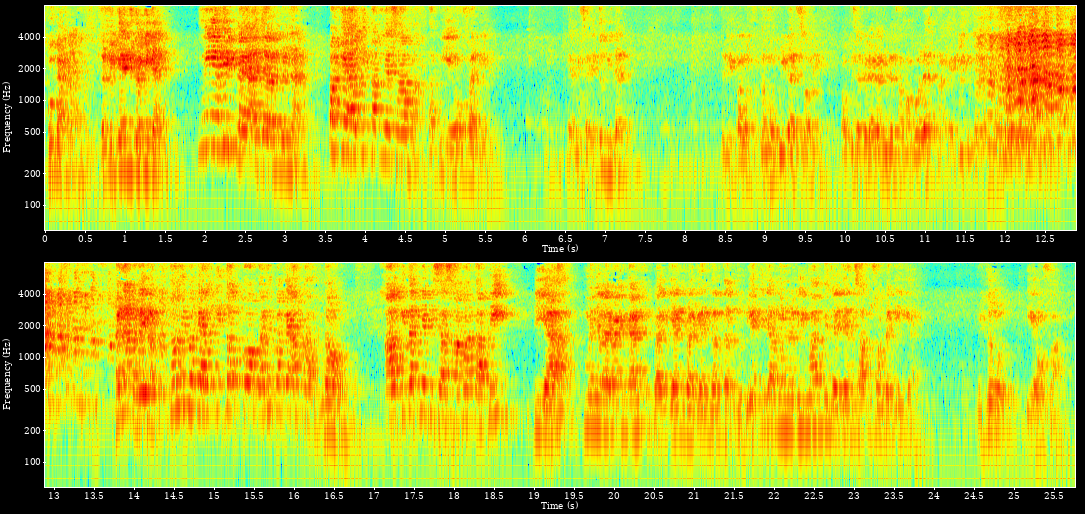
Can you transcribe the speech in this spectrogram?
bukan. Demikian juga bidat. Mirip kayak ajaran benar. Pakai Alkitabnya sama, tapi Yehova dia. Ya bisa, itu bidat. Jadi kalau ketemu bidat, sorry. Kalau bisa bedakan bidat sama bodat, nah kayak gitu Kenapa dia bilang, kami pakai Alkitab kok, kami pakai apa? No. Alkitabnya bisa sama, tapi dia menyelewengkan bagian-bagian tertentu. Dia tidak menerima kejadian 1 sampai 3. Itu Yehova.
